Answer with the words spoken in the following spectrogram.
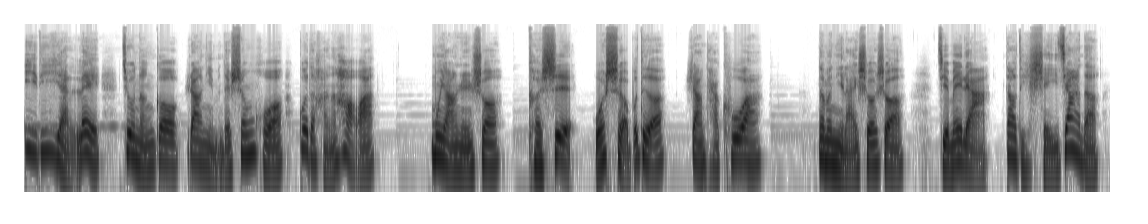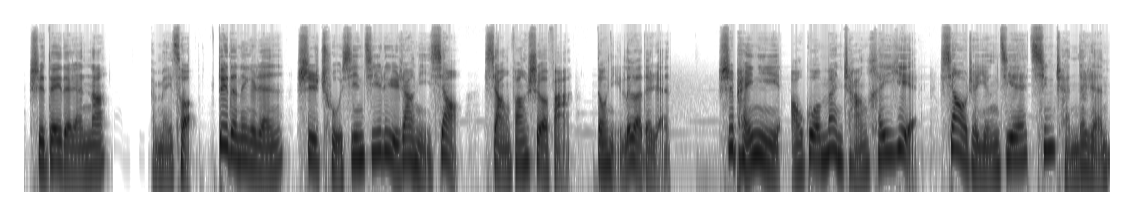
一滴眼泪就能够让你们的生活过得很好啊！”牧羊人说：“可是我舍不得让他哭啊。”那么你来说说，姐妹俩。到底谁嫁的是对的人呢？没错，对的那个人是处心积虑让你笑，想方设法逗你乐的人，是陪你熬过漫长黑夜，笑着迎接清晨的人，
